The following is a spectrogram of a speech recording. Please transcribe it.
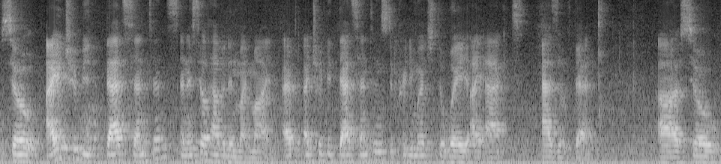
So I attribute that sentence, and I still have it in my mind, I, attribute that sentence to pretty much the way I act as of then. Uh, so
